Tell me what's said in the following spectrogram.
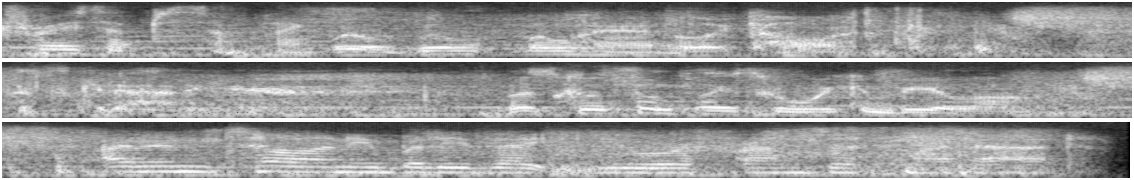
Troy's up to something. We'll, we'll, we'll handle it. Come on. Let's get out of here. Let's go someplace where we can be alone. I didn't tell anybody that you were friends with my dad.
